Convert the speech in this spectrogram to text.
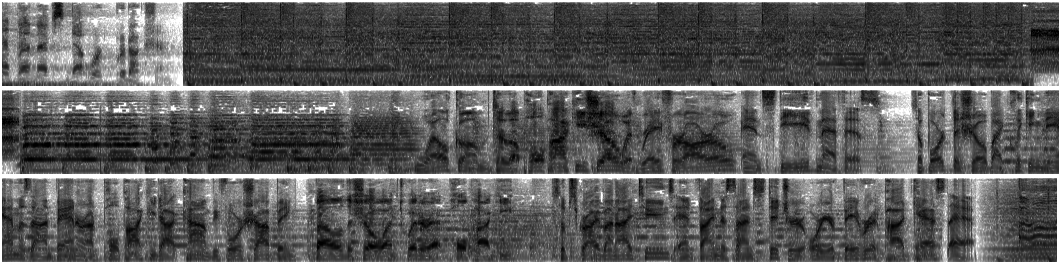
Pulp MX Network production. Welcome to the Pulp Hockey Show with Ray Ferraro and Steve Matthes. Support the show by clicking the Amazon banner on pulphockey.com before shopping. Follow the show on Twitter at pulphockey. Subscribe on iTunes and find us on Stitcher or your favorite podcast app.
